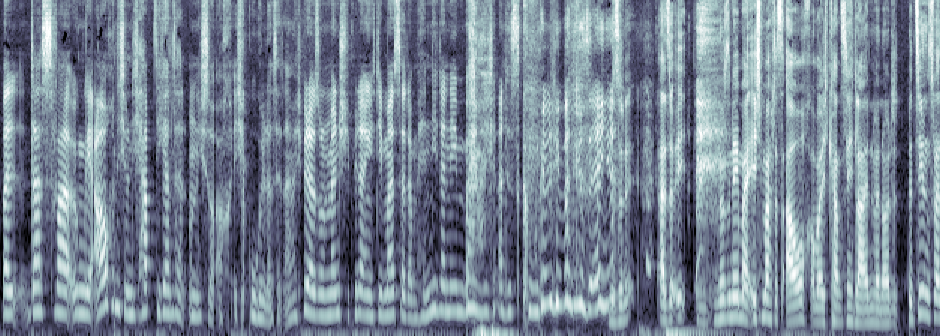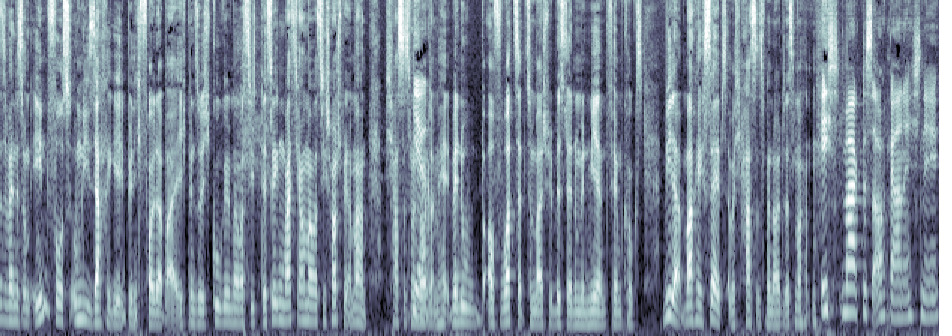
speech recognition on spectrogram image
weil das war irgendwie auch nicht. Und ich habe die ganze Zeit und ich so, ach, ich google das jetzt einfach. Ich bin ja so ein Mensch, ich bin eigentlich die meiste Zeit am Handy daneben, weil ich alles google über die Serie. Nur so, ne, also ich, nur so nebenbei, ich mache das auch, aber ich kann es nicht leiden, wenn Leute, beziehungsweise wenn es um Infos um die Sache geht, bin ich voll dabei. Ich bin so, ich google mal, was die, deswegen weiß ich auch mal, was die Schauspieler machen. Ich hasse es, wenn yeah. Leute am Handy, wenn du auf WhatsApp zum Beispiel bist, wenn du mit mir einen Film guckst. Wieder, mache ich selbst, aber ich hasse es, wenn Leute das machen. Ich mag das auch gar nicht, nee.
